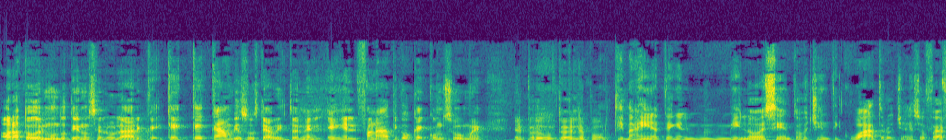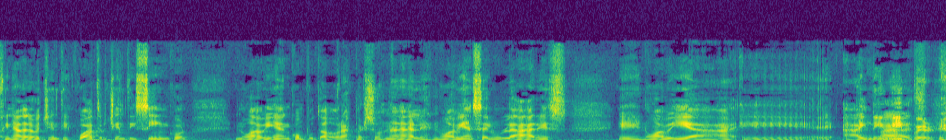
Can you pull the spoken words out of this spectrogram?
ahora todo el mundo tiene un celular? ¿Qué, qué, qué cambios usted ha visto en el, en el fanático que consume el producto del deporte? Imagínate, en el 1984, och- eso fue a final del 84, 85, no habían computadoras personales, no habían celulares, eh, no había eh, Ni iPads,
